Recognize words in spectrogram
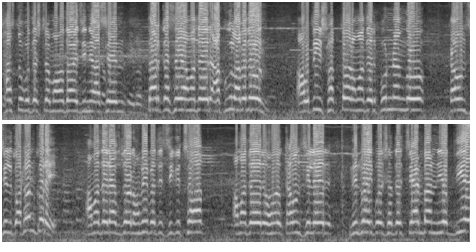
স্বাস্থ্য উপদেষ্টা মহোদয় যিনি আছেন, তার কাছে আমাদের আকুল আবেদন। অতি সত্বর আমাদের পূর্ণাঙ্গ কাউন্সিল গঠন করে আমাদের একজন হোমিওপ্যাথি চিকিৎসক, আমাদের কাউন্সিলের নির্বাহী পরিষদের চেয়ারম্যান নিয়োগ দিয়ে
